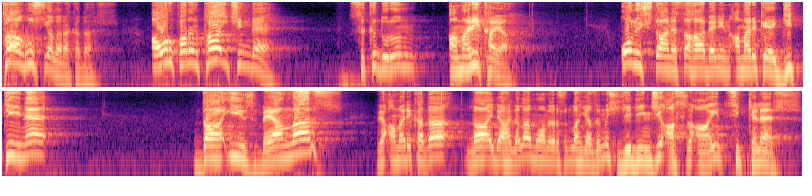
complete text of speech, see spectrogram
ta Rusyalara kadar, Avrupa'nın ta içinde, sıkı durun Amerika'ya, 13 tane sahabenin Amerika'ya gittiğine dair beyanlar ve Amerika'da La ilahe illallah Muhammed Resulullah yazılmış 7. asra ait sikkeler.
